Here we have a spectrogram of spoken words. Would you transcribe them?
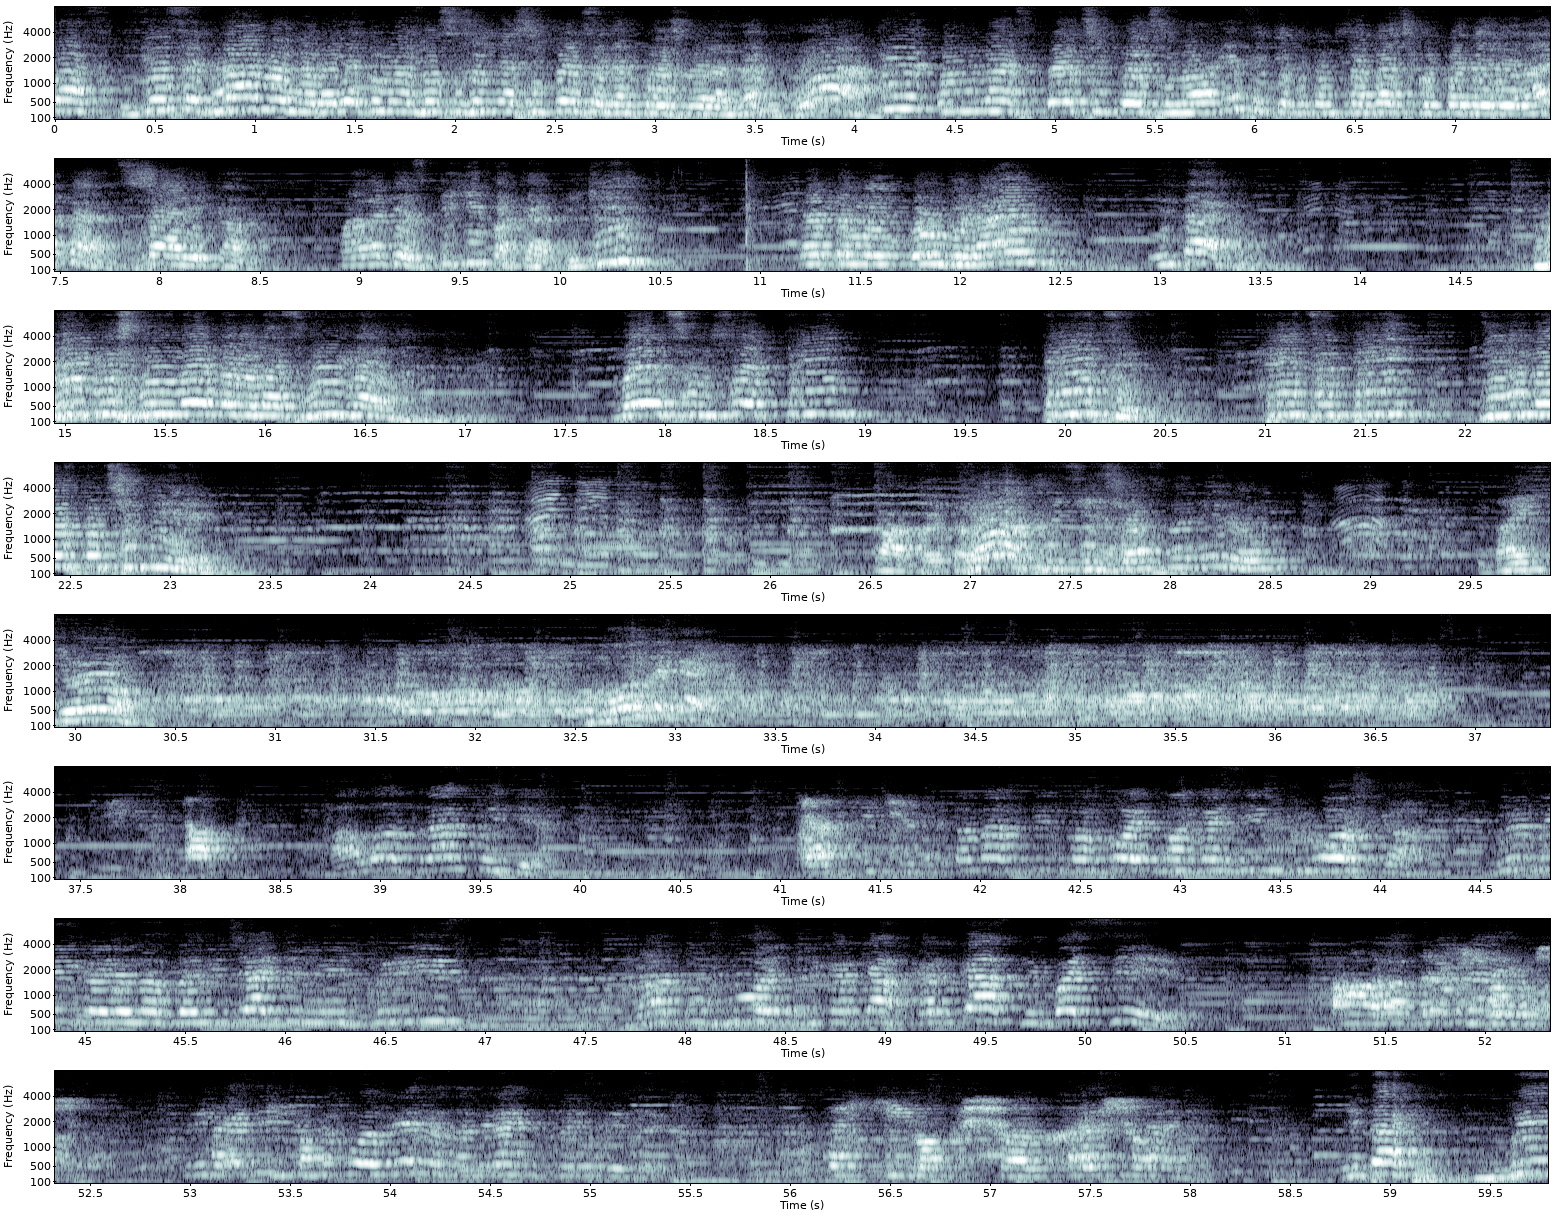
нас здесь два номера, я думаю, здесь уже не ошибемся, как в прошлый раз, да? Два. Ты у нас очень-очень молодец, я тебе потом собачку подарил, ладно? С шариком. Молодец, беги пока, беги. Это мы убираем. Итак, выигрышный номер у нас выиграл 0703 30 33 94. А нету. Как это? Так, сейчас наберем. Найдем. С музыкой. Алло, здравствуйте! Здравствуйте. Это нас беспокоит магазин Крошка. Вы выиграли у нас замечательный приз надувной или каркас, каркасный бассейн. А, спасибо Поздравляю вас. Приходите в любое время, забирайте свои призы. Спасибо большое. До Хорошо. свидания. Итак, вы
